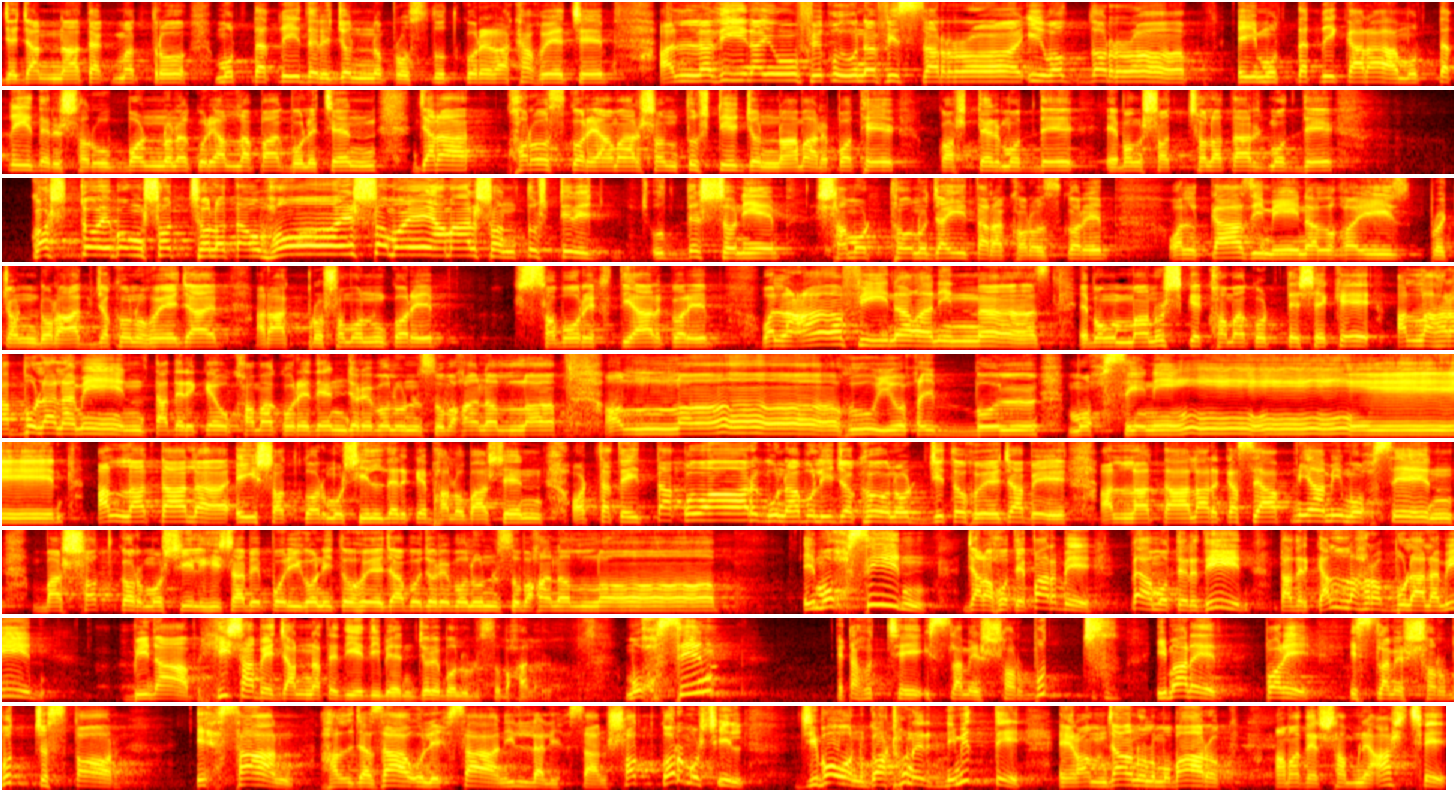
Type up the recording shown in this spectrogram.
যে জান্নাত একমাত্র মুত্তাকিদের জন্য প্রস্তুত করে রাখা হয়েছে। এই মুত্তাকি কারা? মুত্তাকিদের স্বরূপ বর্ণনা করে আল্লাহ পাক বলেছেন, যারা খরচ করে আমার সন্তুষ্টির জন্য আমার পথে কষ্টের মধ্যে এবং সচ্ছলতার মধ্যে কষ্ট এবং সচ্ছলতা উভয় সময়ে আমার সন্তুষ্টির উদ্দেশ্য নিয়ে সামর্থ্য অনুযায়ী তারা খরচ করে। অল কাজিমিন আল গাইজ, প্রচণ্ড রাগ যখন হয়ে যায়, রাগ প্রশমন করে, সবর এখতিয়ার করে। ওয়াল আফিনা আনিন্নাস এবং মানুষকে ক্ষমা করতে শেখে। আল্লাহ রাব্বুল আলামিন তাদেরকেও ক্ষমা করে দেন, জোরে বলুন সুবহানাল্লাহ। আল্লাহু ইউহিব্বুল মুহসিনিন। আল্লাহ তালা এই সৎকর্মশীলদেরকে ভালোবাসেন। অর্থাৎ এই তাকওয়ার গুণাবলী যখন অর্জিত হয়ে যাবে, আল্লাহ তালার কাছে আপনি আমি মোহসেন বা সৎকর্মশীল হিসাবে পরিগণিত হয়ে যাব। জোরে বলুন, সুবহানাল্লাহ। এই মহসিন যারা হতে পারবে কেয়ামতের দিন, তাদেরকে আল্লাহ রব্বুল আলমিন বিনা হিসাবে জান্নাতে দিয়ে দিবেন। জোরে বলুন সুবাহান মহসিন, এটা হচ্ছে ইসলামের সর্বোচ্চ ইমানের পরে ইসলামের সর্বোচ্চ স্তর। ইহসান, হাল জাজা উল ইহসান ইল্লাল ইহসান। সৎকর্মশীল জীবন গঠনের নিমিত্তে এই রমজানুল মুবারক আমাদের সামনে আসছে।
